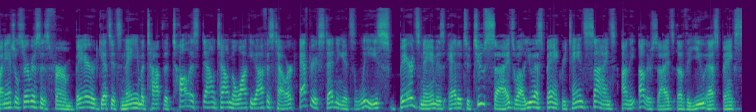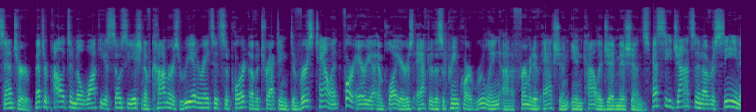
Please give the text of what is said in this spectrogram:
Financial services firm Baird gets its name atop the tallest downtown Milwaukee office tower. After extending its lease, Baird's name is added to two sides while U.S. Bank retains signs on the other sides of the U.S. Bank Center. Metropolitan Milwaukee Association of Commerce reiterates its support of attracting diverse talent for area employers after the Supreme Court ruling on affirmative action in college admissions. S.C. Johnson of Racine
